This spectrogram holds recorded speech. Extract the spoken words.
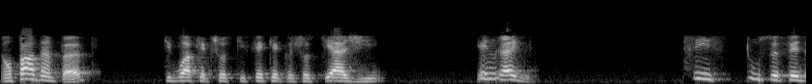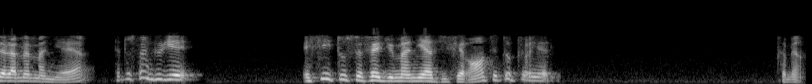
on part d'un peuple qui voit quelque chose, qui fait quelque chose, qui agit, il y a une règle. Si tout se fait de la même manière, c'est au singulier. Et si tout se fait d'une manière différente, c'est au pluriel. Très bien.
